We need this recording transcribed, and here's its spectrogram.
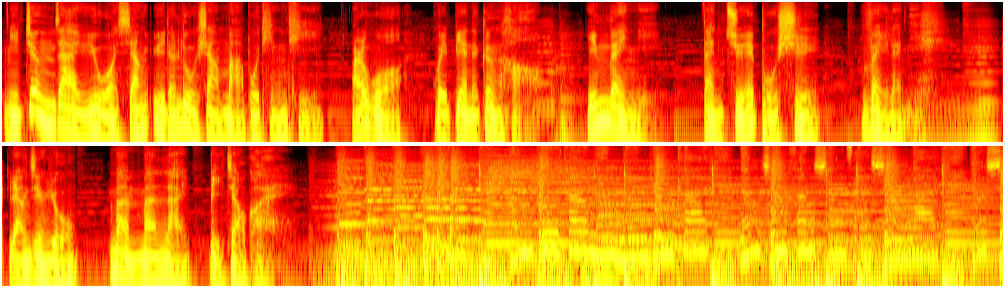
你正在与我相遇的路上马不停蹄，而我会变得更好，因为你，但绝不是为了你。”梁静茹，慢慢来比较快。有些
